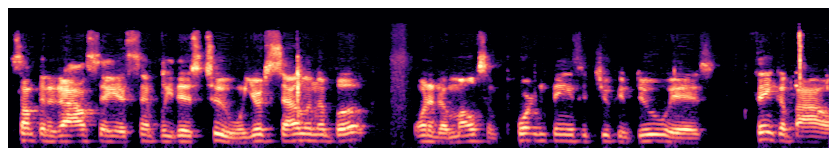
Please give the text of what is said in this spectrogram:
something that I'll say is simply this too. When you're selling a book, one of the most important things that you can do is think about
